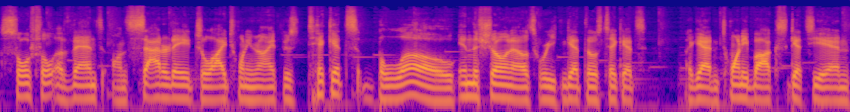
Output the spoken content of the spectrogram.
social event on Saturday, July 29th. There's tickets below in the show notes where you can get those tickets. Again, 20 bucks gets you in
